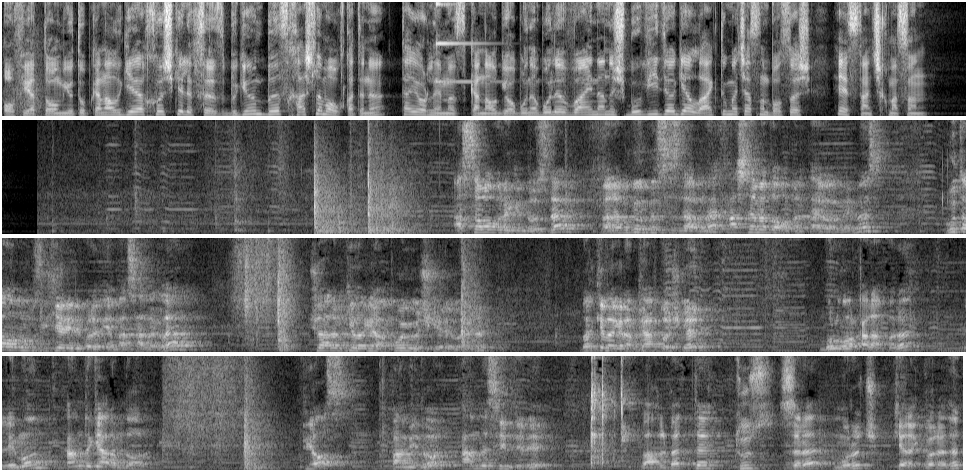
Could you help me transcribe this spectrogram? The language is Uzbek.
Ofiyat Tom YouTube kanaliga xush kelibsiz. Bugun biz hashlama ovqatini tayyorlaymiz. Kanalga obuna bo'lib va aynan ushbu videoga like tugmachasini bosish esdan chiqmasin. assalomu alaykum do'stlar mana bugun biz sizlar bilan hashlama taomini tayyorlaymiz bu taomimizga kerakli bo'ladigan masalliqlar uch yarim kilogramm qo'y go'shti kerak bo'ladi bir kilogramm kartoshka bulg'or qalampiri limon hamda garimdori piyoz pomidor hamda sildiri. Va albatta tuz zira murch kerak bo'ladi.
